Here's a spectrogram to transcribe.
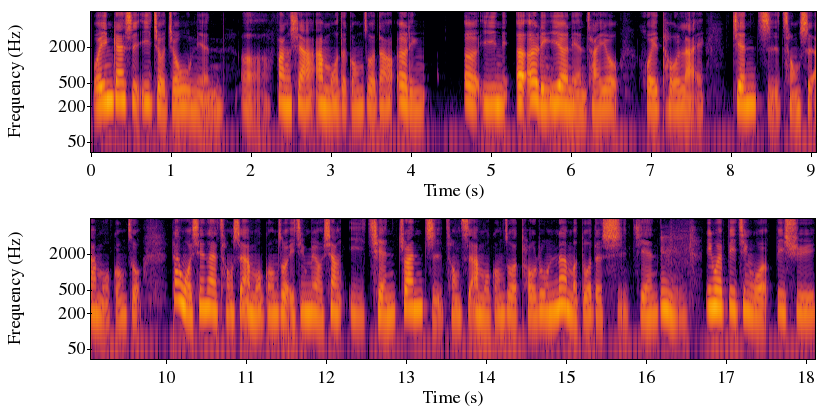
我应该是一九九五年呃放下按摩的工作，到二零二一年呃二零一二年才又回头来兼职从事按摩工作。但我现在从事按摩工作已经没有像以前专职从事按摩工作投入那么多的时间，嗯，因为毕竟我必须。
